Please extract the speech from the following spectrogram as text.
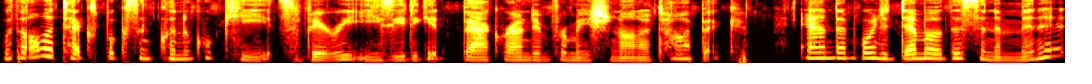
With all the textbooks and clinical key, it's very easy to get background information on a topic. And I'm going to demo this in a minute,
